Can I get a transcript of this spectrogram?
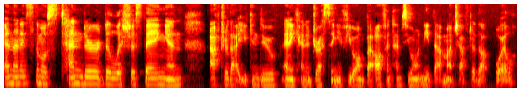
and then it's the most tender delicious thing and after that you can do any kind of dressing if you want but oftentimes you won't need that much after the oil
